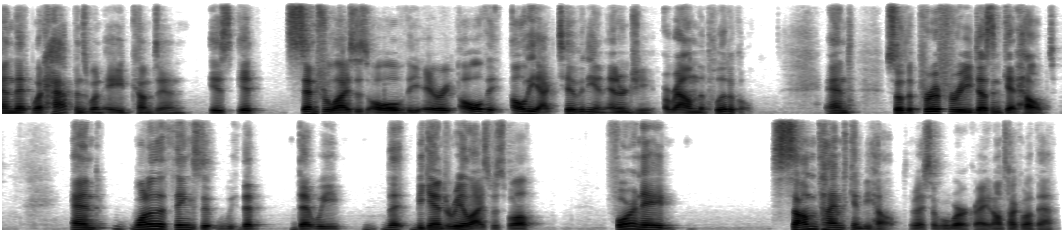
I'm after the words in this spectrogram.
And that what happens when aid comes in is it centralizes all the area, all the all the activity and energy around the political. And so the periphery doesn't get helped. And one of the things that we, that that we that began to realize was, well, foreign aid sometimes can be helped. I said will work, right? And I'll talk about that.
